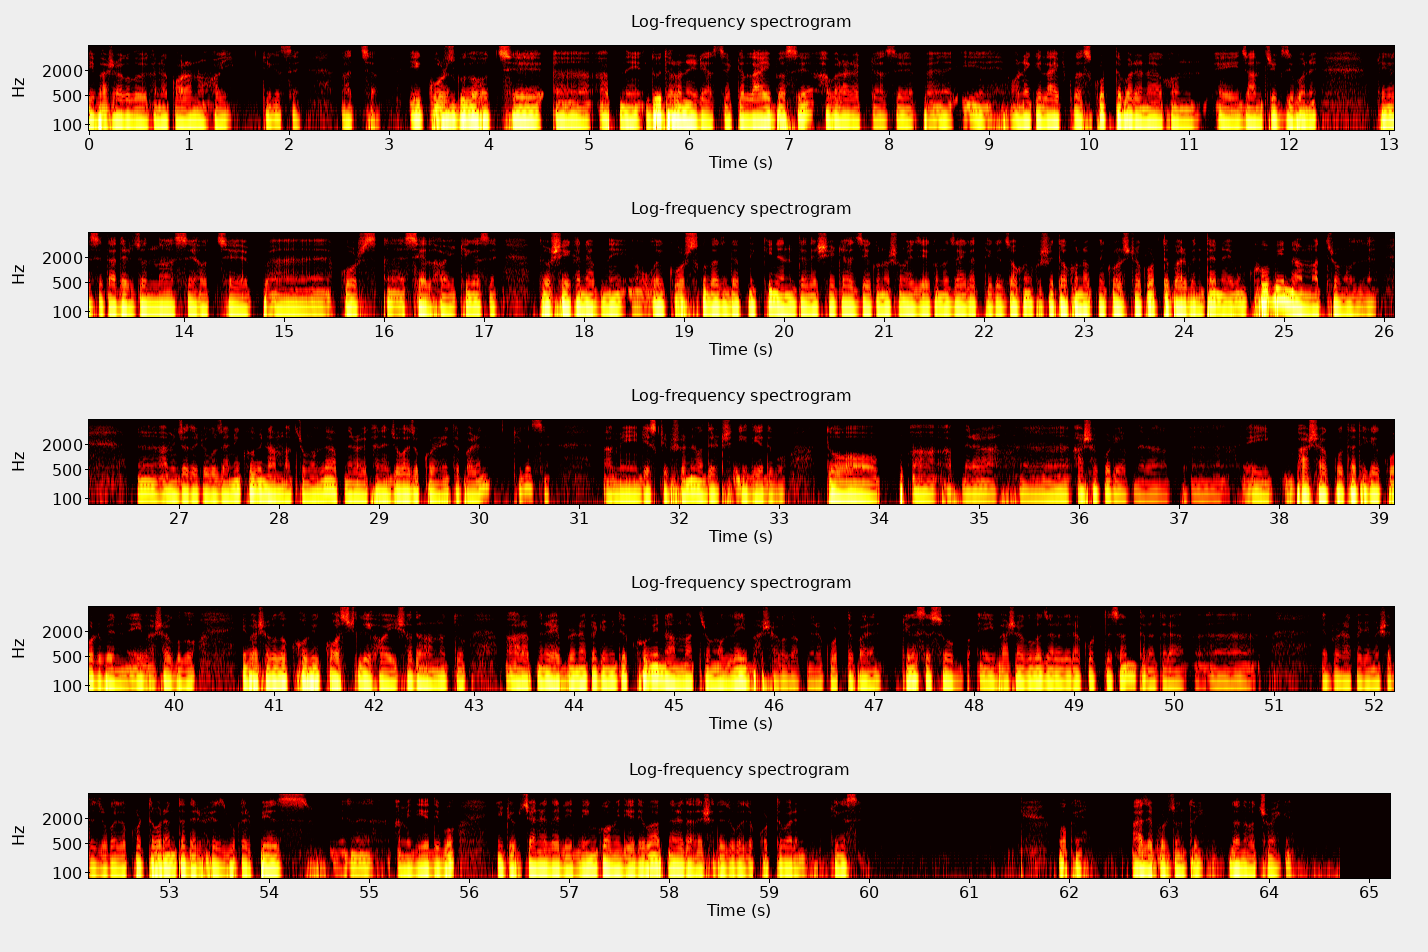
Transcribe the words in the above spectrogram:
এই ভাষাগুলো এখানে করানো হয়। ঠিক আছে? আচ্ছা এই কোর্সগুলো হচ্ছে আপনি দুই ধরনেরই আছে। একটা লাইভ আছে, আবার আর একটা আছে অনেকে লাইভ ক্লাস করতে পারে না এখন এই যান্ত্রিক জীবনে। ঠিক আছে? তাদের জন্য আছে হচ্ছে কোর্স সেল হয়। ঠিক আছে? তো সেখানে আপনি ওই কোর্সগুলো যদি আপনি কিনেন, তাহলে সেটা যে কোনো সময় যে কোনো জায়গার থেকে যখন খুশি তখন আপনি কোর্সটা করতে পারবেন, তাই না? এবং খুবই নামমাত্র মূল্যে। আমি যতটুকু জানি খুবই নামমাত্র মূল্যে আপনারা ওইখানে যোগাযোগ করে নিতে পারেন, ঠিক আছে? আমি ডিসক্রিপশনে ওদের ই দিয়ে দেবো। তো আপনারা আশা করি আপনারা এই ভাষা কোথা থেকে করবেন, এই ভাষাগুলো? এই ভাষাগুলো খুবই কস্টলি হয় সাধারণত। আর আপনারা হেব্রন একাডেমিতে খুবই নামমাত্র মূল্যে এই ভাষাগুলো আপনারা করতে পারেন, ঠিক আছে? সো এই ভাষাগুলো যারা যারা করতে চান, তারা তারা হেব্রন একাডেমির সাথে যোগাযোগ করতে পারেন। তাদের ফেসবুকের পেজ আমি দিয়ে দেবো। ইউটিউব চ্যানেলের লিঙ্কও আমি দিয়ে দেবো। আপনারা তাদের সাথে যোগাযোগ করতে পারেন। ঠিক আছে? ওকে আজ এ পর্যন্তই। ধন্যবাদ সবাইকে।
